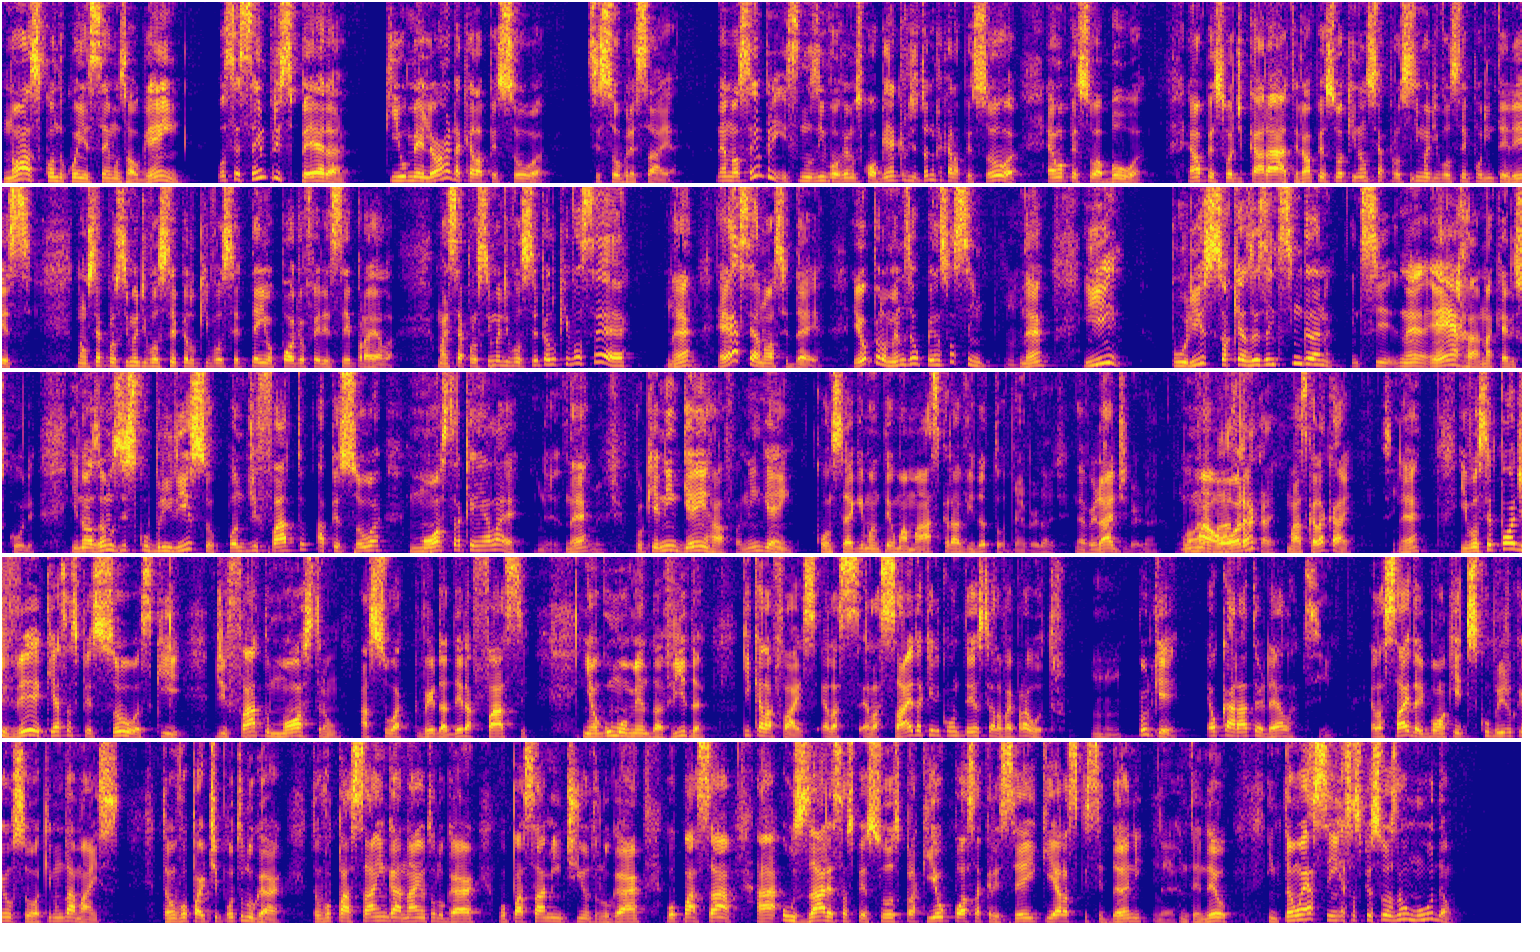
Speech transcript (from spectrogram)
Nós, quando conhecemos alguém, você sempre espera que o melhor daquela pessoa se sobressaia. Né? Nós sempre nos envolvemos com alguém acreditando que aquela pessoa é uma pessoa boa, é uma pessoa de caráter, é uma pessoa que não se aproxima de você por interesse, não se aproxima de você pelo que você tem ou pode oferecer para ela, mas se aproxima de você pelo que você é. Né? Uhum. Essa é a nossa ideia. Eu, pelo menos, eu penso assim. Uhum. Né? E por isso, só que às vezes a gente se engana, a gente se, né, erra naquela escolha. E nós vamos descobrir isso quando de fato a pessoa mostra quem ela é. Exatamente. Né? Porque ninguém, Rafa, ninguém consegue manter uma máscara a vida toda. É verdade. Não é verdade? É verdade. Uma, uma hora, hora, máscara cai. Máscara cai né? E você pode ver que essas pessoas que de fato mostram a sua verdadeira face em algum momento da vida, o que, que ela faz? Ela, ela sai daquele contexto e ela vai para outro. Uhum. Por quê? É o caráter dela. Sim. Ela sai daí, bom, aqui descobriram quem eu sou, aqui não dá mais. Então eu vou partir para outro lugar. Então eu vou passar a enganar em outro lugar, vou passar a mentir em outro lugar, vou passar a usar essas pessoas para que eu possa crescer e que elas que se dane, é. entendeu? Então é assim, essas pessoas não mudam,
